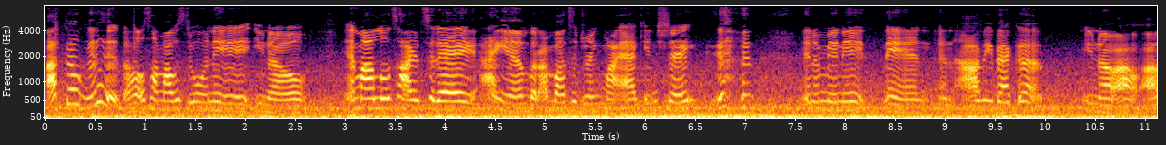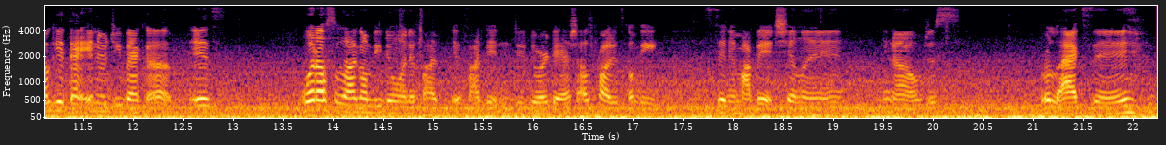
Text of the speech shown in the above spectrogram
I felt good the whole time I was doing it. You know, am I a little tired today? I am, but I'm about to drink my Atkins shake in a minute, and and I'll be back up. You know, I'll I'll get that energy back up. It's what else was I gonna be doing if I if I didn't do DoorDash? I was probably just gonna be sitting in my bed chilling. You know, just relaxing.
